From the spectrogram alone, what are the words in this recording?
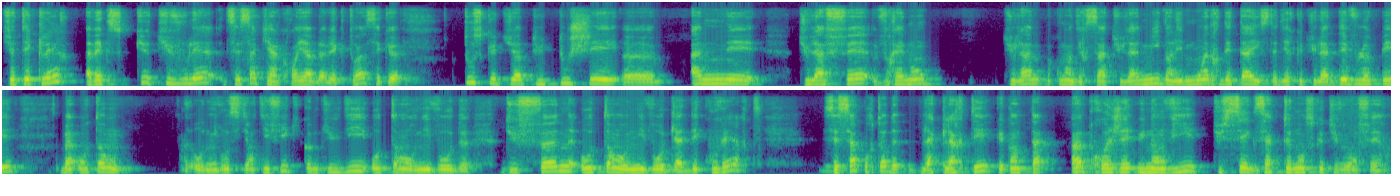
tu étais clair avec ce que tu voulais. C'est ça qui est incroyable avec toi, c'est que tout ce que tu as pu toucher, euh, amener, tu l'as fait vraiment, tu l'as, comment dire ça, tu l'as mis dans les moindres détails, c'est-à-dire que tu l'as développé, ben, autant au niveau scientifique, comme tu le dis, autant au niveau de, du fun, autant au niveau de la découverte. C'est ça pour toi, de, la clarté, que quand tu as un projet, une envie, tu sais exactement ce que tu veux en faire?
